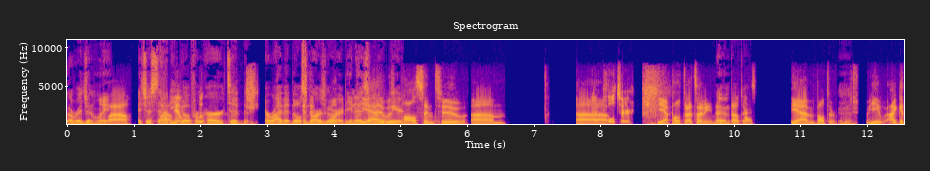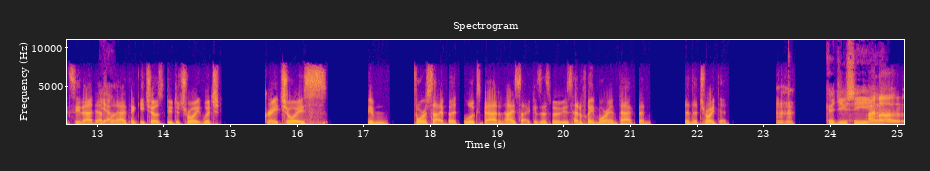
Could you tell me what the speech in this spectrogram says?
originally. Wow. It's just how do you Yeah, go well, from well- her to arrive at Bill And the- Skarsgård? well, you know, it's yeah, really it was weird. Paulson too. Um, uh, and uh, Poulter. yeah, Poulter. That's what I mean. Evan Not Poulter. Paulson. Yeah, Evan Poulter. Mhm. Which he, I could see that definitely. I think he chose to do Detroit, which great choice in foresight, but looks bad in hindsight because this movie's had way more impact than than Detroit did. Mm-hmm. Could you see? i'm uh, a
